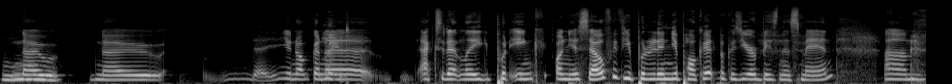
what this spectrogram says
no, no. You're not gonna accidentally put ink on yourself if you put it in your pocket because you're a businessman. Um,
